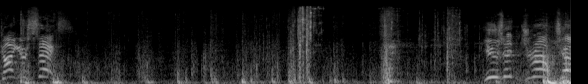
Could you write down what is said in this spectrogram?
Got your six! Use a drill charge!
